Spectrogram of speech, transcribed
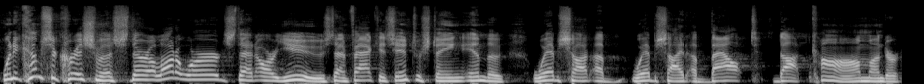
When it comes to Christmas, there are a lot of words that are used. In fact, it's interesting in the website, uh, website about.com under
